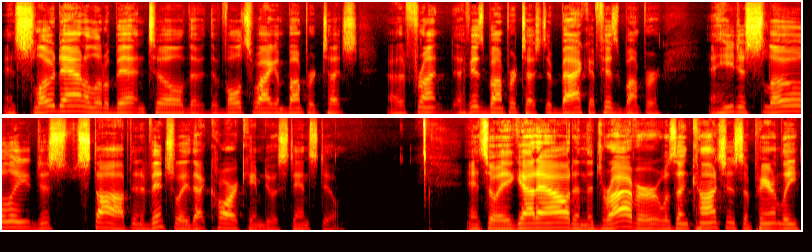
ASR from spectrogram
and slowed down a little bit until the, the Volkswagen bumper touched uh, the front of his bumper, touched the back of his bumper. And he just slowly just stopped. And eventually that car came to a standstill. And so he got out, and the driver was unconscious, apparently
